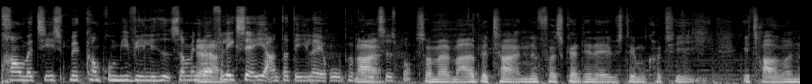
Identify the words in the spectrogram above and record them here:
pragmatisme, kompromisvillighed, som man ja. i hvert fald ikke ser i andre dele af Europa Nej, på det tidspunkt. som er meget betegnende for skandinavisk demokrati i 30'erne.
